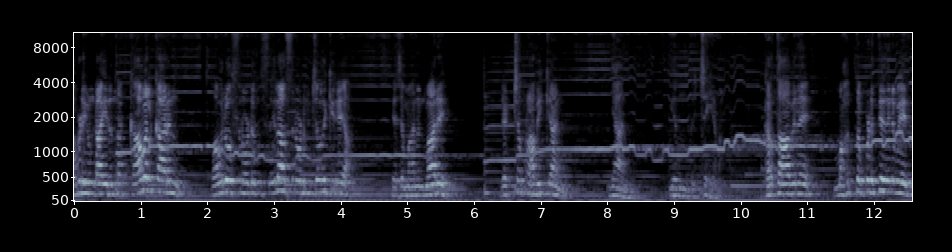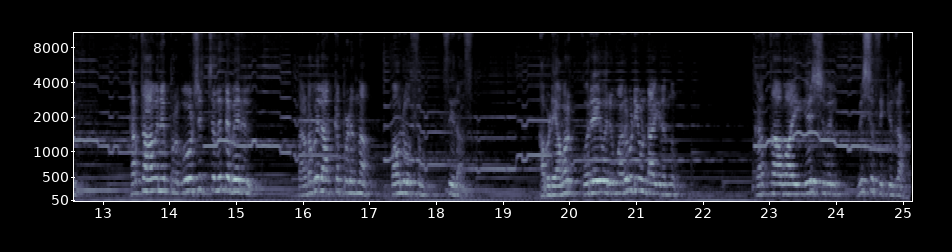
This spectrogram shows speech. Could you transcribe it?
അവിടെ ഉണ്ടായിരുന്ന കാവൽക്കാരൻ പൗലോസിനോടും സീലാസിനോടും ചോദിക്കുകയാ യജമാനന്മാരെ രക്ഷ പ്രാപിക്കാൻ ഞാൻ എന്ത് ചെയ്യണം? കർത്താവിനെ മഹത്വപ്പെടുത്തിയതിന് പേരിൽ കർത്താവിനെ പ്രഘോഷിച്ചതിന്റെ പേരിൽ തടവിലാക്കപ്പെടുന്ന പൗലോസും സീലാസും. അവിടെ അവർക്ക് ഒരേ ഒരു മറുപടി ഉണ്ടായിരുന്നു. കർത്താവായി യേശുവിൽ വിശ്വസിക്കുക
